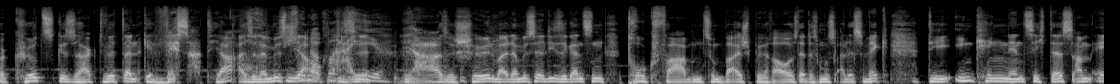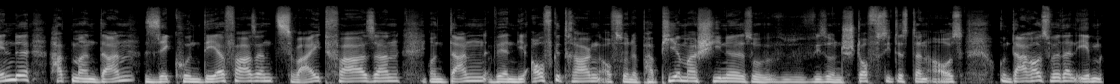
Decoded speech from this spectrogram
verkürzt gesagt, wird dann gewässert. Ja, also da müssen ja auch Brei. diese, ja, so schön, weil da müssen ja diese ganzen Druckfarben zum Beispiel raus. Das muss alles weg. De-Inking nennt sich das. Am Ende hat man dann Sekundärfasern, Zweitfasern und dann werden die aufgetragen auf so eine Papiermaschine, so wie so ein Stoff sieht es dann aus. Und daraus wird dann eben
